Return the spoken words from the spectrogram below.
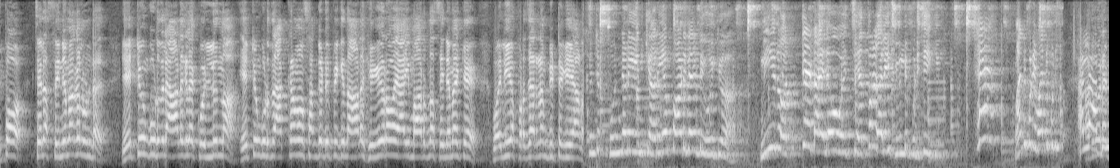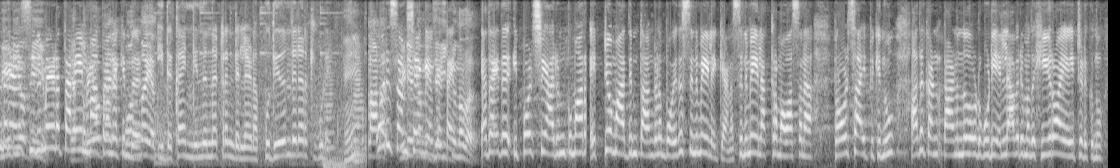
ഇപ്പോ ചില സിനിമകളുണ്ട്. ഏറ്റവും കൂടുതൽ ആളുകളെ കൊല്ലുന്ന ഏറ്റവും കൂടുതൽ അക്രമം സംഘടിപ്പിക്കുന്ന ആൾ ഹീറോയായി മാറുന്ന സിനിമയ്ക്ക് വലിയ പ്രചരണം കിട്ടുകയാണ്. എന്റെ പൊന്നണി എനിക്ക് അറിയാൻ പാടില്ലായിട്ട് ചോദിക്കുക. നീ ഒരു ഒറ്റ ഡയലോഗ് വെച്ച് എത്ര കാലം ഫീൽഡ് പിടിച്ചേക്കും വീഡിയോ സിനിമയുടെ തലയിൽ മാത്രം വെക്കുന്നത് ഇതൊക്കെ അന്യം നിന്ന ട്രെൻഡല്ലേടാ പുതിയതെന്തെങ്കിലും ഇറക്കിക്കൂടെ? ഒരു സംശയം കേൾക്കട്ടെ. അതായത് ഇപ്പോൾ ശ്രീ അരുൺകുമാർ ഏറ്റവും ആദ്യം താങ്കളും പോയത് സിനിമയിലേക്കാണ്. സിനിമയിൽ അക്രമവാസന പ്രോത്സാഹിപ്പിക്കുന്നു. അത് കാണുന്നതോടുകൂടി എല്ലാവരും അത് ഹീറോ ആയി ഏറ്റെടുക്കുന്നു.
